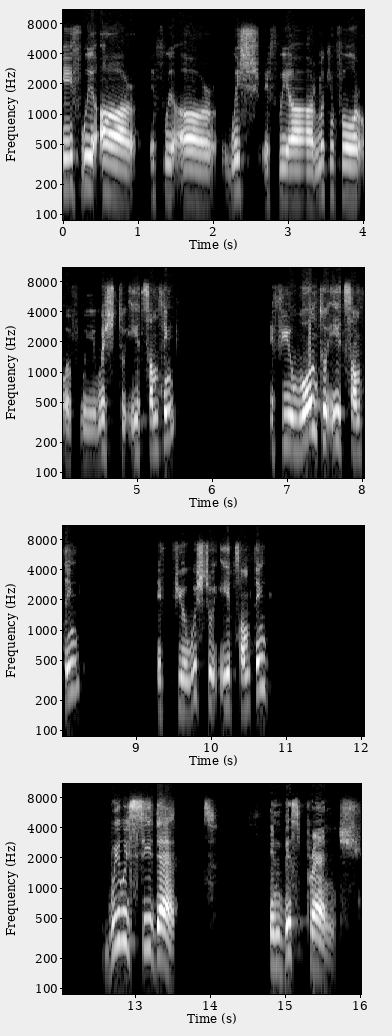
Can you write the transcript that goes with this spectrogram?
If we are if we are wish if we are looking for or if we wish to eat something if you want to eat something if you wish to eat something we will see that in this branch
